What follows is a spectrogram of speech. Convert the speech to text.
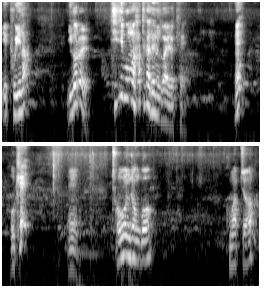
이 보이나? 이거를 뒤집으면 하트가 되는 거야 이렇게. 예? 오케이? 예. 좋은 정보 고맙죠.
